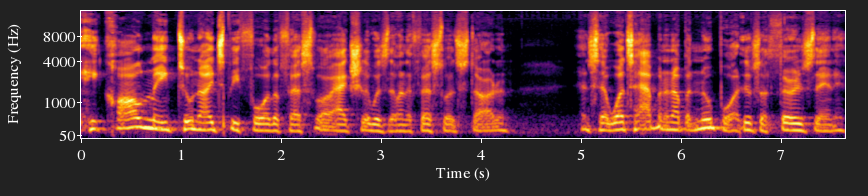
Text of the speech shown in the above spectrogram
he called me two nights before the festival, actually, was when the festival had started and said, What's happening up at Newport? It was a Thursday. And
